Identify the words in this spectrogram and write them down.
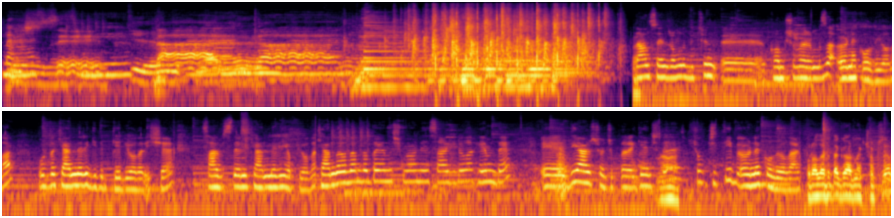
benden Down sendromlu bütün e, komşularımıza örnek oluyorlar. Burada kendileri gidip geliyorlar işe. Servislerini kendileri yapıyorlar. Kendi aralarında dayanışma örneği sergiliyorlar. Hem de e, diğer çocuklara, gençlere çok ciddi bir örnek oluyorlar. Buraları da görmek çok güzel.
